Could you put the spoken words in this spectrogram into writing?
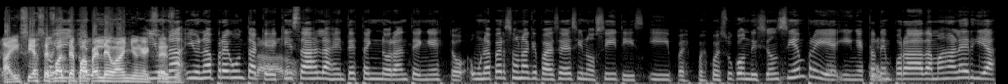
ahí sí hace Oye, falta y- papel de baño en Y exceso. una, y una pregunta que quizás la gente está ignorante en esto. Una persona que padece de sinusitis y pues, pues, pues su condición siempre y, y en esta temporada da más alergia,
